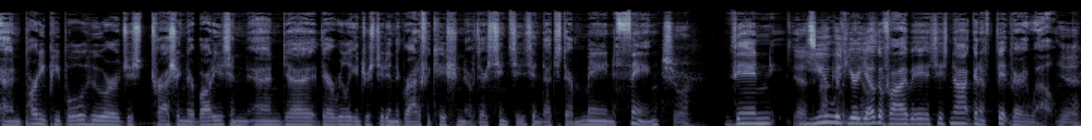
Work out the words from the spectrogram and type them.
and party people who are just trashing their bodies and and uh, they're really interested in the gratification of their senses and that's their main thing, sure. then Yeah, you with your yoga vibe, it's just not going to fit very well. Yeah.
